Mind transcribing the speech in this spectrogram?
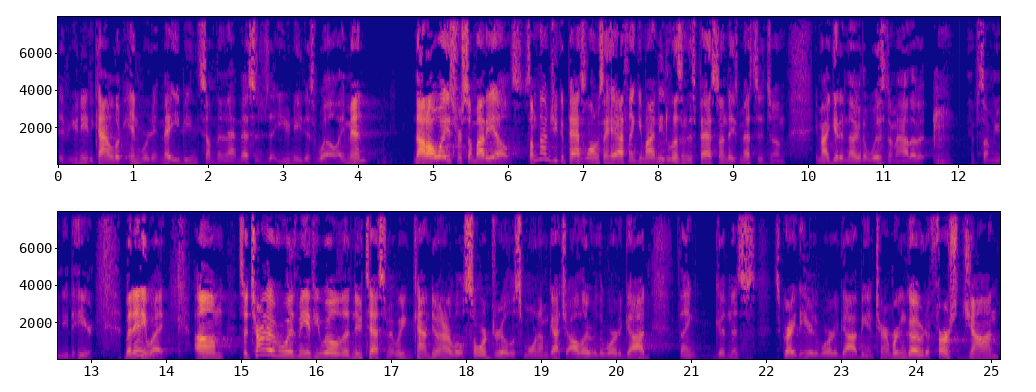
If you need to kind of look inward, it may be something in that message that you need as well. Amen. Not always for somebody else. Sometimes you could pass along and say, "Hey, I think you might need to listen to this past Sunday's message. Um, you might get a nugget of wisdom out of it." Something you need to hear. But anyway, um, so turn over with me, if you will, the New Testament. We're kind of doing our little sword drill this morning. I've got you all over the Word of God. Thank goodness. It's great to hear the Word of God being turned. We're going to go over to First John.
